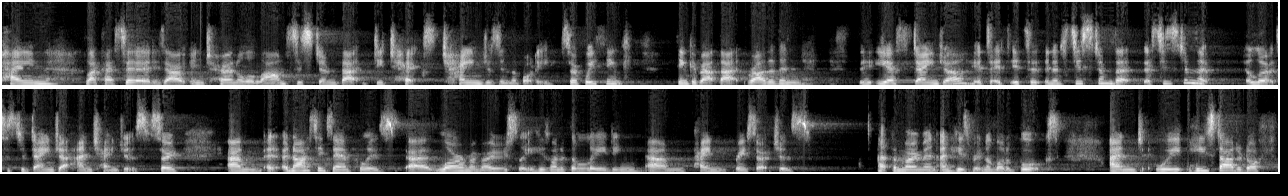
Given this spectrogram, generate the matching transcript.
pain, like I said, is our internal alarm system that detects changes in the body. So if we think think about that, rather than yes, danger, it's it's, it's a, in a system that a system that alerts us to danger and changes. So um, a, a, nice example is uh, Lorimer Moseley. He's one of the leading um, pain researchers at the moment, and he's written a lot of books. And we, he started off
